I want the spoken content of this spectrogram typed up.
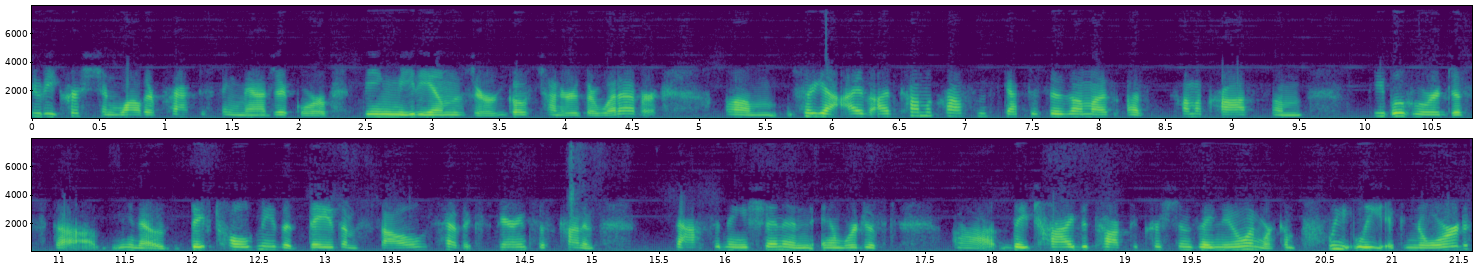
to be Christian while they're practicing magic or being mediums or ghost hunters or whatever. Um, so yeah, I've I've come across some skepticism. I've I've come across some people who are just uh, you know they've told me that they themselves have experienced this kind of fascination and and we're just uh, they tried to talk to Christians they knew and were completely ignored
